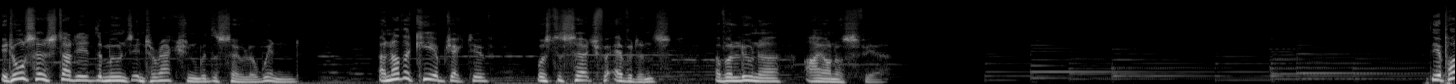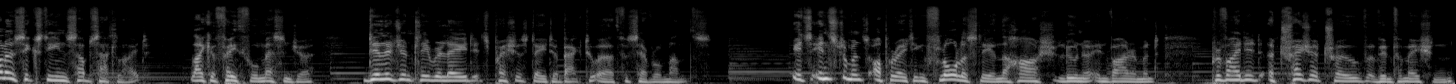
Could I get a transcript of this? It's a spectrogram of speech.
It also studied the Moon's interaction with the solar wind. Another key objective was to search for evidence of a lunar ionosphere. The Apollo 16 subsatellite, like a faithful messenger, diligently relayed its precious data back to Earth for several months. Its instruments operating flawlessly in the harsh lunar environment provided a treasure trove of information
